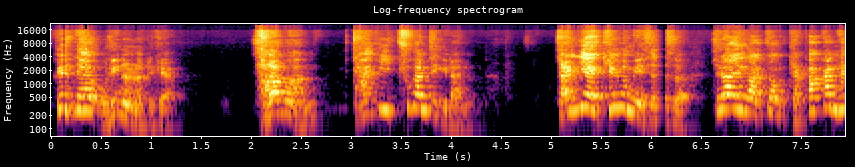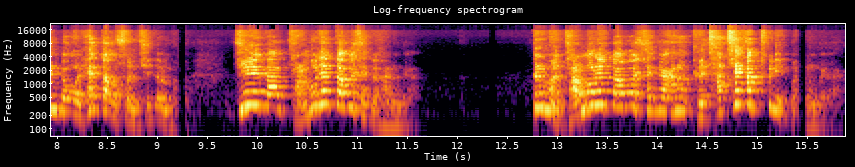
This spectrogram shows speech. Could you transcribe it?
그런데 우리는 어떻게 해요? 사람은 자기 주관적이라는 거다. 자기의 경험에 있어서 저 아이가 좀 개팍한 행동을 했다고 손치들면 제가 잘못했다고 생각하는 거야. 그러면 잘못했다고 생각하는 그 자체가 틀리는 거야.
